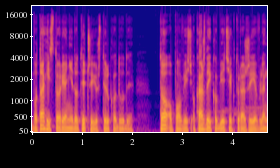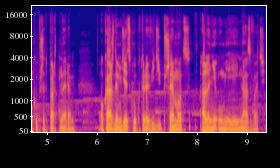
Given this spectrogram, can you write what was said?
bo ta historia nie dotyczy już tylko Dudy. To opowieść o każdej kobiecie, która żyje w lęku przed partnerem, o każdym dziecku, które widzi przemoc, ale nie umie jej nazwać,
